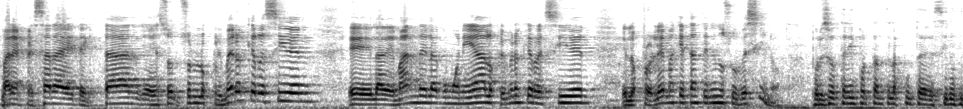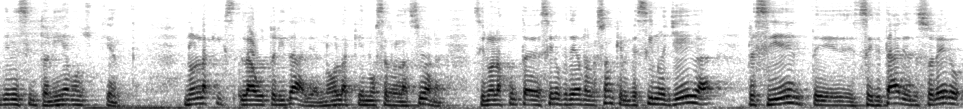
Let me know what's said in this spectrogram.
para empezar a detectar, eh, son, son, los primeros que reciben la demanda de la comunidad, los primeros que reciben los problemas que están teniendo sus vecinos. Por eso es tan importante la Junta de Vecinos que tienen sintonía con su gente no las que, la autoritaria, no las que no se relacionan, sino la junta de vecinos que tienen relación, que el vecino llega, presidente, secretario, tesorero,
